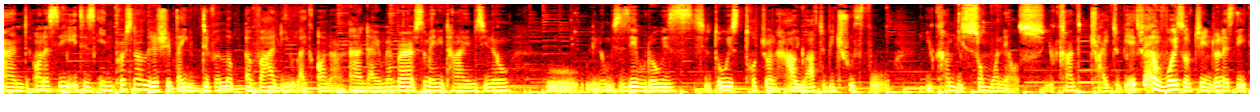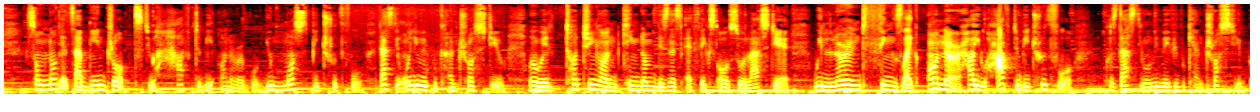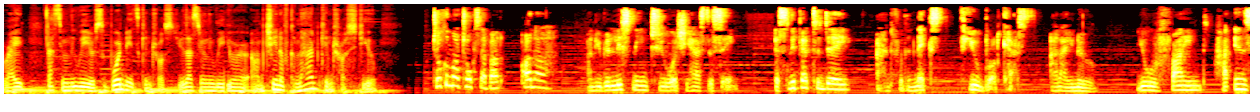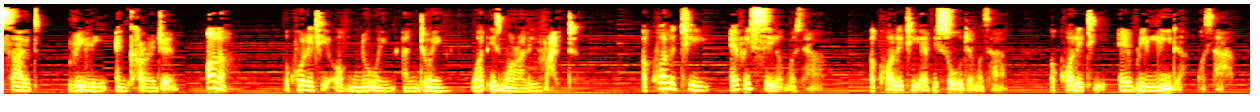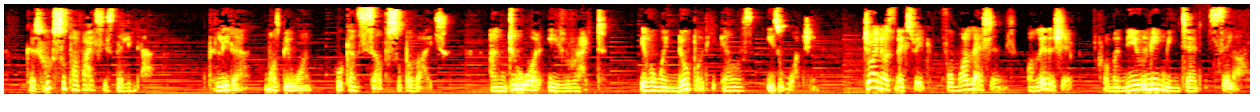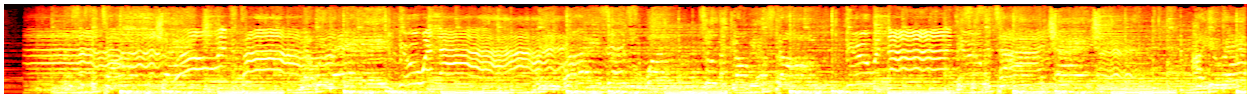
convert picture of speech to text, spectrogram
And honestly, it is in personal leadership that you develop a value like honor. And I remember so many times, you know, who, you know, Mrs. A would always, she would always touch on how you have to be truthful you can't be someone else. You can't try to be. Especially on Voice of Change, honestly, some nuggets are being dropped. You have to be honorable. You must be truthful. That's the only way we can trust you. When we're touching on kingdom business ethics also last year, we learned things like honor, how you have to be truthful because that's the only way people can trust you, right? That's the only way your subordinates can trust you. That's the only way your um, chain of command can trust you. Tokumbo talks about honor, and you'll be listening to what she has to say a snippet today and for the next few broadcasts. And I know you will find her insight really encouraging. Honor the quality of knowing and doing what is morally right. A quality every sailor must have, a quality every soldier must have, a quality every leader must have. Because who supervises the leader? The leader must be one who can self supervise and do what is right even when nobody else is watching. Join us next week for more lessons on leadership from a newly minted sailor. Are you ready?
